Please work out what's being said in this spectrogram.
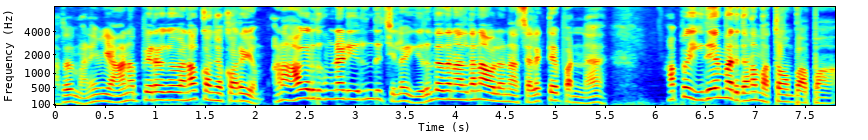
அதாவது மனைவி ஆன பிறகு வேணால் கொஞ்சம் குறையும். ஆனால் ஆகிறதுக்கு முன்னாடி இருந்துச்சுல்ல? இருந்ததுனால தானே அவளை நான் செலக்டே பண்ணேன். அப்போ இதே மாதிரி தானே மற்றவன் பார்ப்பான்.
